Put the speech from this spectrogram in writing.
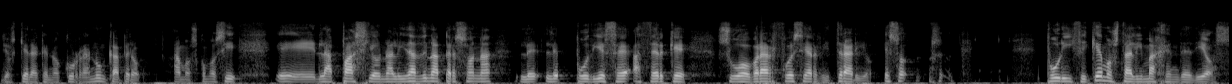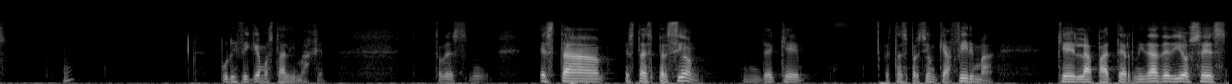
Dios quiera que no ocurra nunca, pero vamos, como si eh, la pasionalidad de una persona le, pudiese hacer que su obrar fuese arbitrario. Eso, purifiquemos tal imagen de Dios. Purifiquemos tal imagen. Entonces, esta, esta expresión de que, esta expresión que afirma que la paternidad de Dios es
